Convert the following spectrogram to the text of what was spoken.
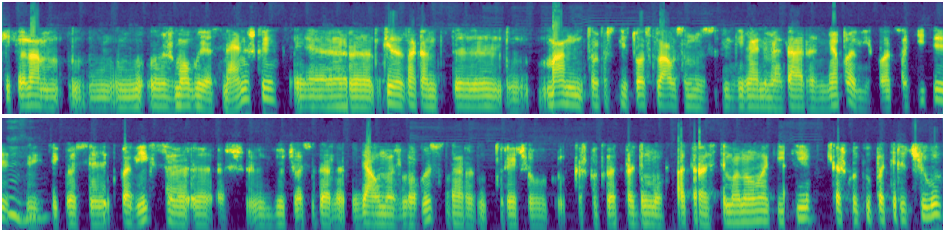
kiekvienam žmogui asmeniškai. Ir tiesą sakant, e, man tokios, į tuos klausimus gyvenime dar nepavyko atsakyti. Mhm. Tikiuosi, pavyks. Aš jaučiuosi dar jaunas žmogus, dar turėčiau kažkokiu atradimu atrasti, manau, ateityje kažkokių patirčių,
